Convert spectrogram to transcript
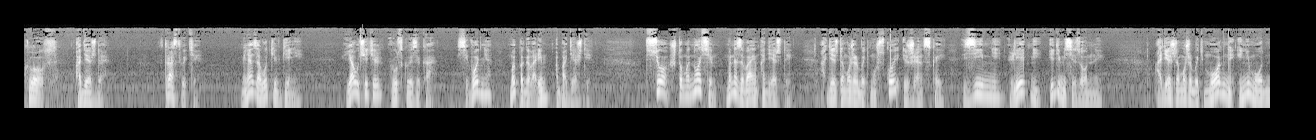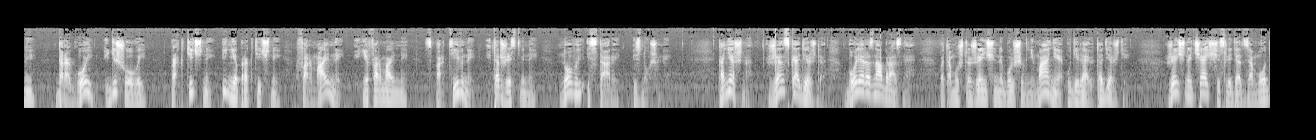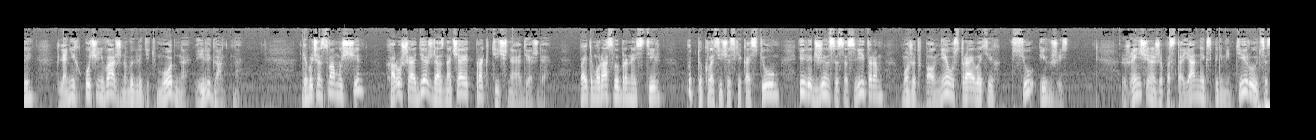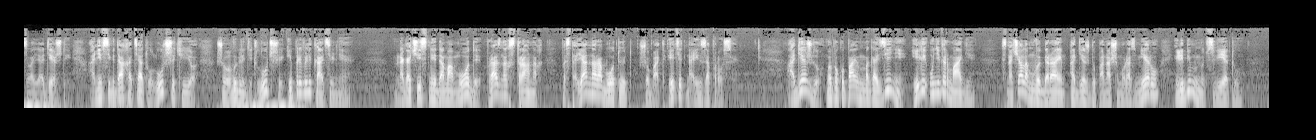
Клоус. Одежда. Здравствуйте. Меня зовут Евгений. Я учитель русского языка. Сегодня мы поговорим об одежде. Все, что мы носим, мы называем одеждой. Одежда может быть мужской и женской, зимней, летней и демисезонной. Одежда может быть модной и немодной, дорогой и дешевой – практичный и непрактичный, формальный и неформальный, спортивный и торжественный, новый и старый, изношенный. Конечно, женская одежда более разнообразная, потому что женщины больше внимания уделяют одежде. Женщины чаще следят за модой, для них очень важно выглядеть модно и элегантно. Для большинства мужчин – Хорошая одежда означает практичная одежда. Поэтому раз выбранный стиль, будь то классический костюм или джинсы со свитером, может вполне устраивать их всю их жизнь. Женщины же постоянно экспериментируют со своей одеждой. Они всегда хотят улучшить ее, чтобы выглядеть лучше и привлекательнее. Многочисленные дома моды в разных странах постоянно работают, чтобы ответить на их запросы. Одежду мы покупаем в магазине или универмаге. Сначала мы выбираем одежду по нашему размеру и любимому цвету.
